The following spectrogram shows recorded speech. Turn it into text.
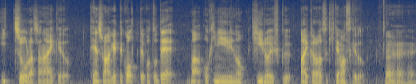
一丁羅じゃないけどテンション上げてこってことで、まあ、お気に入りの黄色い服相変わらず着てますけど。はいはいはいはい。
